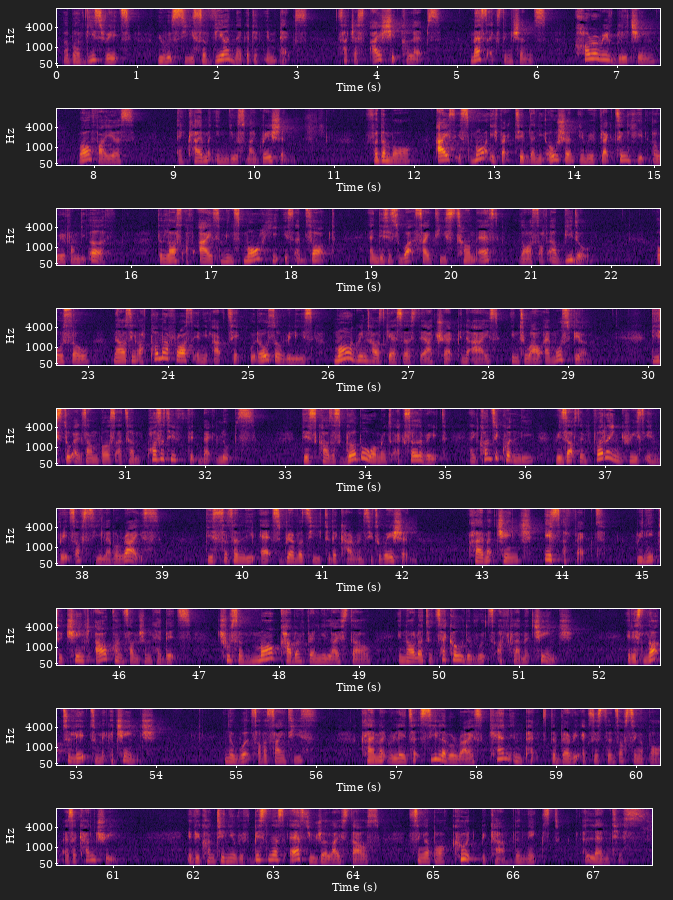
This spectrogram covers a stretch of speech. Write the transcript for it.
Above these rates, we would see severe negative impacts, such as ice sheet collapse, mass extinctions, coral reef bleaching, wildfires, and climate induced migration. Furthermore, ice is more effective than the ocean in reflecting heat away from the Earth. The loss of ice means more heat is absorbed, and this is what scientists term as loss of albedo. Also, melting of permafrost in the Arctic would also release more greenhouse gases that are trapped in the ice into our atmosphere. These two examples are termed positive feedback loops. This causes global warming to accelerate and consequently results in further increase in rates of sea level rise. This certainly adds gravity to the current situation. Climate change is a fact. We need to change our consumption habits, choose a more carbon friendly lifestyle in order to tackle the roots of climate change. It is not too late to make a change. In the words of a scientist, climate related sea level rise can impact the very existence of Singapore as a country. If we continue with business as usual lifestyles, Singapore could become the next Atlantis.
